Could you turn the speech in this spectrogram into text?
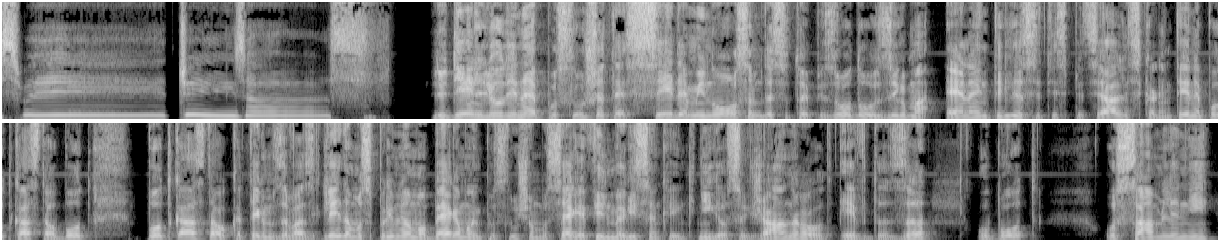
sweet Jesus. Ljudje in ljudje, poslušate 87. epizodo oziroma 31. special iz karantene podcasta Obot, podcasta, v katerem za vas gledamo, spremljamo, beremo in poslušamo serije filme, risanke in knjige vseh žanrov, od F do Z, Obot, osamljeni,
